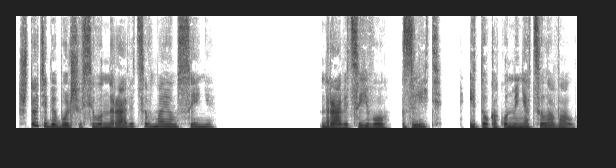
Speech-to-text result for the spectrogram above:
Что тебе больше всего нравится в моем сыне? Нравится его злить и то, как он меня целовал.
